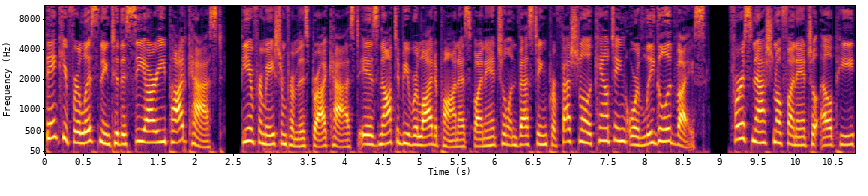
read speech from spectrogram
Thank you for listening to the CRE podcast. The information from this broadcast is not to be relied upon as financial investing, professional accounting, or legal advice. First National Financial LP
